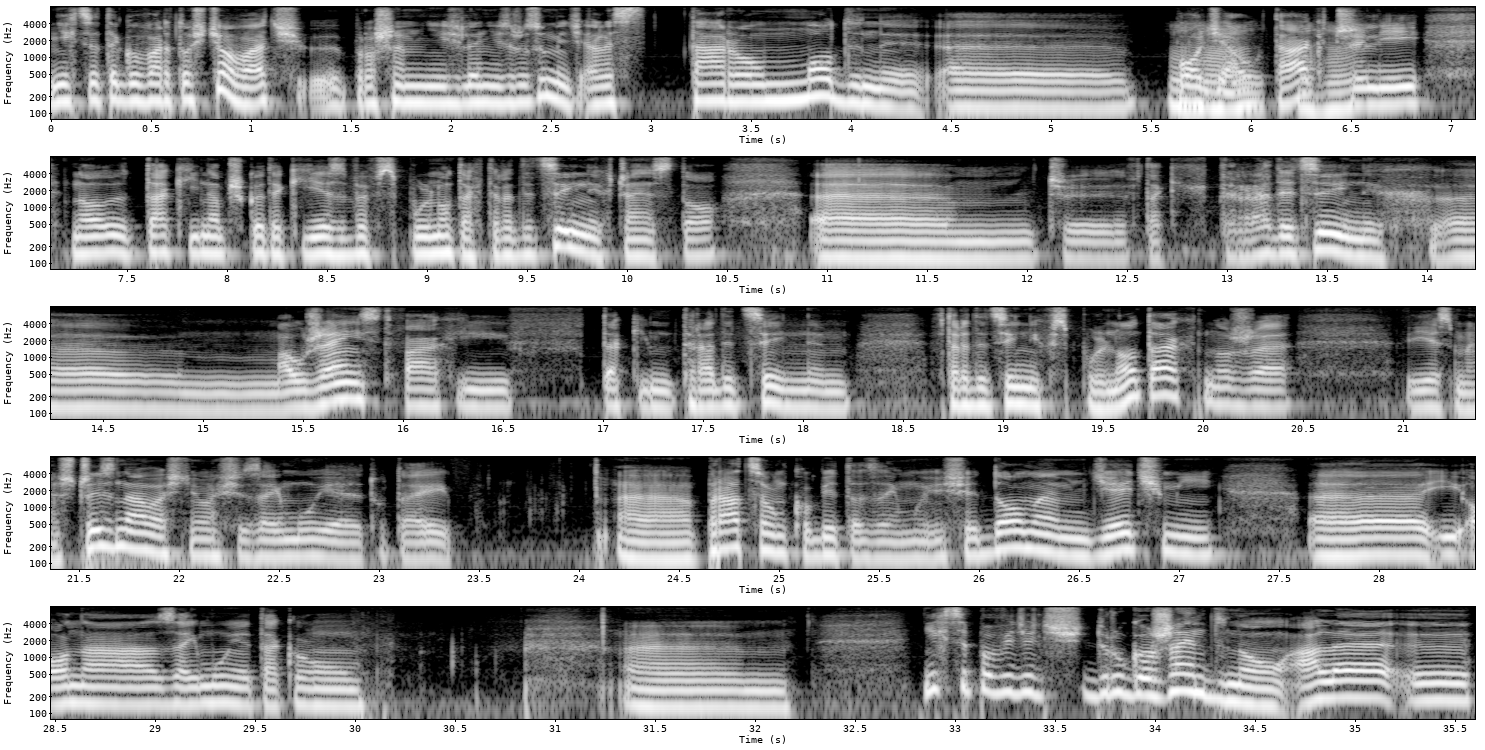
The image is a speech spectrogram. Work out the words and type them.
nie chcę tego wartościować, y, proszę mnie źle nie zrozumieć, ale staromodny e, podział, Mhm, tak? mhm. Czyli no, taki na przykład, jaki jest we wspólnotach tradycyjnych często, em, czy w takich tradycyjnych em, małżeństwach i w takim tradycyjnym, w tradycyjnych wspólnotach, no, że jest mężczyzna, właśnie on się zajmuje tutaj e, pracą, kobieta zajmuje się domem, dziećmi e, i ona zajmuje taką nie chcę powiedzieć drugorzędną, ale y,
